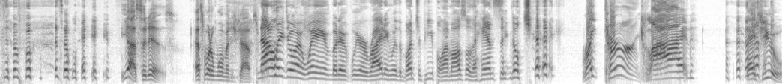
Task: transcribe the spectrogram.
to, to wave. Yes, it is. That's what a woman's job. Not only do I wave, but if we are riding with a bunch of people, I'm also the hand signal check. Right turn, Clyde. That's you.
